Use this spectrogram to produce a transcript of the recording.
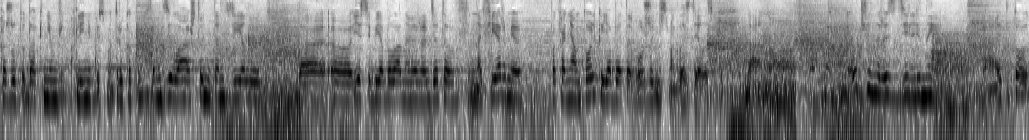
хожу туда к ним в клинику и смотрю, как у них там дела, что они там делают. Да, э, если бы я была, наверное, где-то на ферме по коням только, я бы этого уже не смогла сделать. Да, но мы, мы очень разделены. Да, это то,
